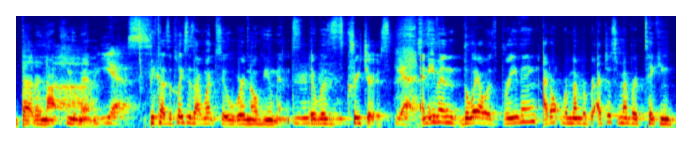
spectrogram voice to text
that are not Uh-huh. human. Yes. Because the places I went to were no humans. It was mm-hmm. creatures. Yes. And even the way I was breathing, I don't remember. I just remember taking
